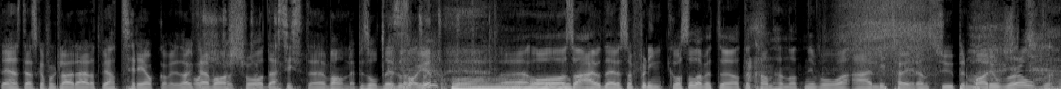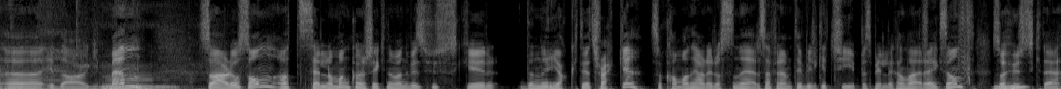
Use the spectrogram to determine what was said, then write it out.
Det eneste jeg skal forklare, er at vi har tre oppgaver i dag. For jeg var så, Det er siste vanlige episoden i sesongen. Uh, og så er jo dere så flinke også, da, vet du, at det kan hende at nivået er litt høyere enn Super Mario World uh, i dag. Men så er det jo sånn at selv om man kanskje ikke nødvendigvis husker det nøyaktige tracket, så kan man gjerne resonnere seg frem til hvilken type spill det kan være. ikke sant? Så husk det.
